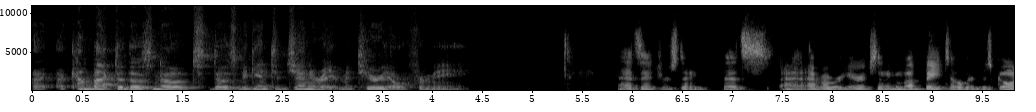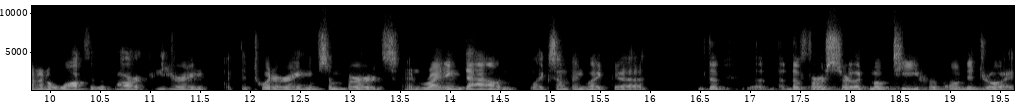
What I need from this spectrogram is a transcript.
I, I come back to those notes. Those begin to generate material for me. That's interesting. That's I, I, remember hearing something about Beethoven just going on a walk through the park and hearing like the twittering of some birds and writing down like something like uh, the, the the first sort of like motif of Ode to Joy,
